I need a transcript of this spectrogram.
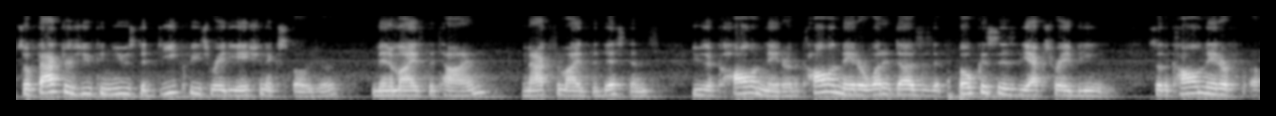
So factors you can use to decrease radiation exposure, minimize the time, maximize the distance, use a collimator. The collimator, what it does is it focuses the X-ray beam. So the collimator uh,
